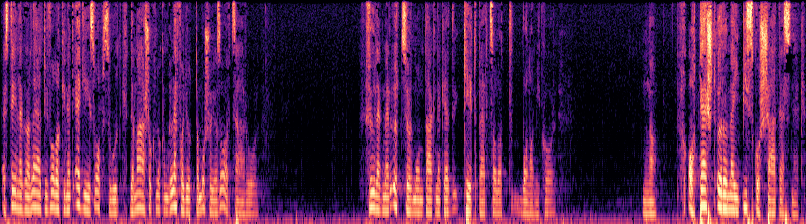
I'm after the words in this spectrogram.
ez tényleg olyan lehet, hogy valakinek egész abszurd, de másoknak lefagyott a mosoly az arcáról. Főleg, mert ötször mondták neked két perc alatt valamikor. Na, a test örömei piszkossá tesznek.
